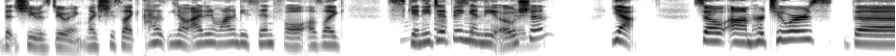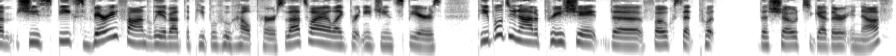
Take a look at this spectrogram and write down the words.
that she was doing. Like she's like, I, you know, I didn't want to be sinful. I was like, skinny dipping in the babe. ocean? Yeah. So um, her tours, the she speaks very fondly about the people who help her. So that's why I like Britney Jean Spears. People do not appreciate the folks that put the show together enough.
